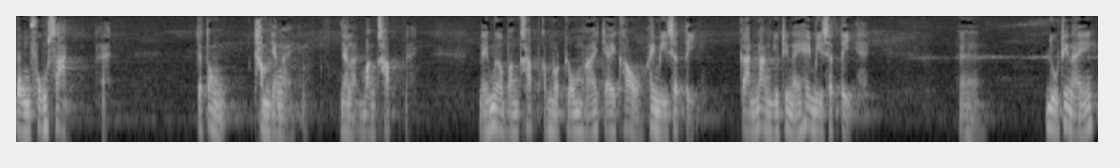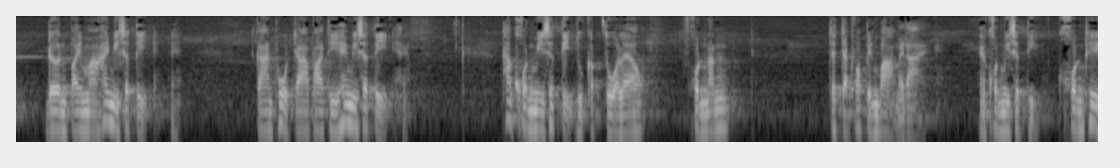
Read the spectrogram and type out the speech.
ปงฟุ้งซ่านจะต้องทำยังไงนี่แหละบังคับ ในเมื่อบังคับกำหนดลมหายใจเข้าให้มีสติ การนั่งอยู่ที่ไหนให้มีสติอยู่ที่ไหน เดินไปมาให้มีสติ การพูดจาพาทีให้มีสติ ถ้าคนมีสติอยู่กับตัวแล้ว คนนั้นจะจัดว่าเป็นบ้าไม่ได้ คนมีสติ คนที่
